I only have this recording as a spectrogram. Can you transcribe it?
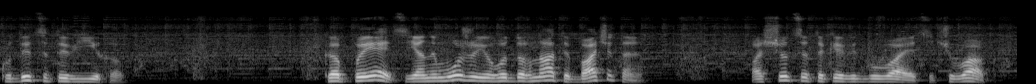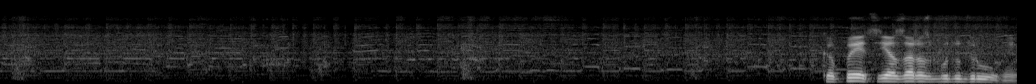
Куди це ти в'їхав? Капець, я не можу його догнати, бачите? А що це таке відбувається, чувак? Капець, я зараз буду другий.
